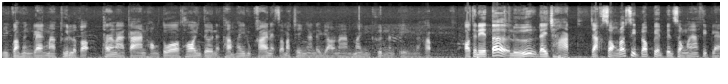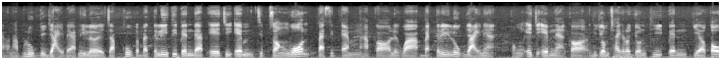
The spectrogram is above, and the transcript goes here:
มีความแข็งแรงมากขึ้น แล้วก็พัฒนาการของตัวท่ออินเตอร์เนี่ยทำให้ลูกค้าเนี่ยสามารถใช้งานได้ยาวนานมากยิ่งขึ้นนั่นเองนะครับอัลเทอร์เนเตอร์หรือไดชาร์จจาก 210 เราเปลี่ยนเป็น 250 แล้วนะครับ ลูกใหญ่ๆ แบบนี้เลย จับคู่กับแบตเตอรี่ที่เป็นแบบ AGM 12 โวลต์ 80 แอมป์นะครับ ก็เรียกว่าแบตเตอรี่ลูกใหญ่เนี่ยของ AGM เนี่ยก็นิยมใช้กับรถยนต์ที่เป็นเกียร์โต้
